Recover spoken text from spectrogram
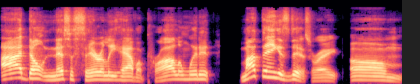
I don't necessarily have a problem with it. My thing is this, right? Um,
